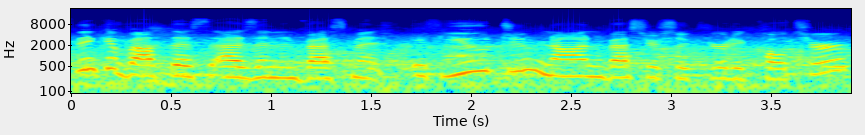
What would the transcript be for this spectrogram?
think about this as an investment. If you do not invest your security culture,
